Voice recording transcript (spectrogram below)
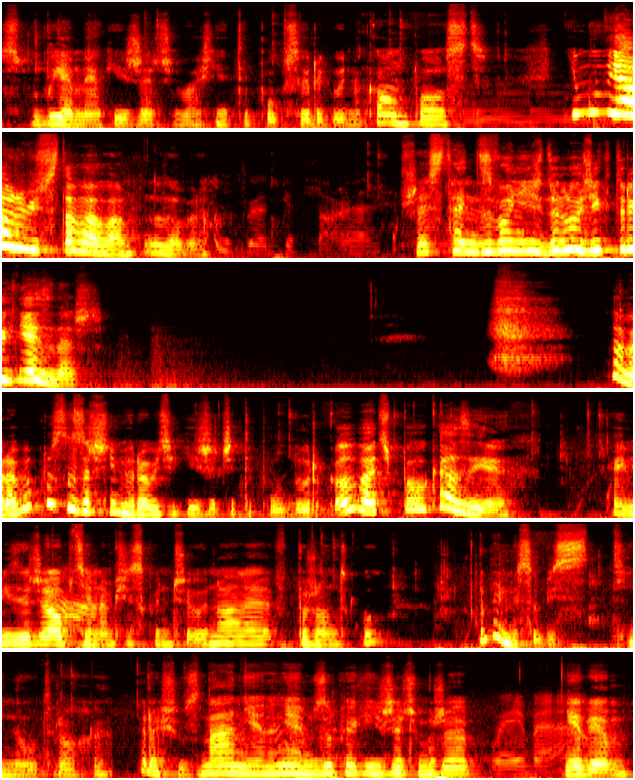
spróbujemy jakieś rzeczy właśnie typu psyryguj na kompost. Nie mówiłam, żebyś wstawała. No dobra. Przestań dzwonić do ludzi, których nie znasz. Dobra, po prostu zaczniemy robić jakieś rzeczy typu nurkować po okazję. Okej, widzę, że opcje nam się skończyły, no ale w porządku. Podajmy sobie z Tiną trochę. Teraz uznanie, no nie wiem, zrób jakieś rzeczy, może... Nie wiem.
